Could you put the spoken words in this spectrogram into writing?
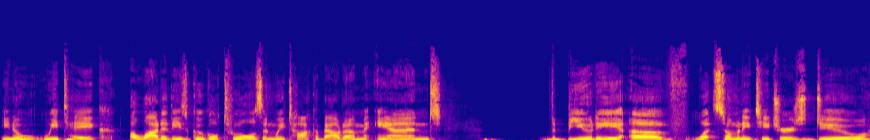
you know, we take a lot of these Google tools and we talk about them. And the beauty of what so many teachers do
